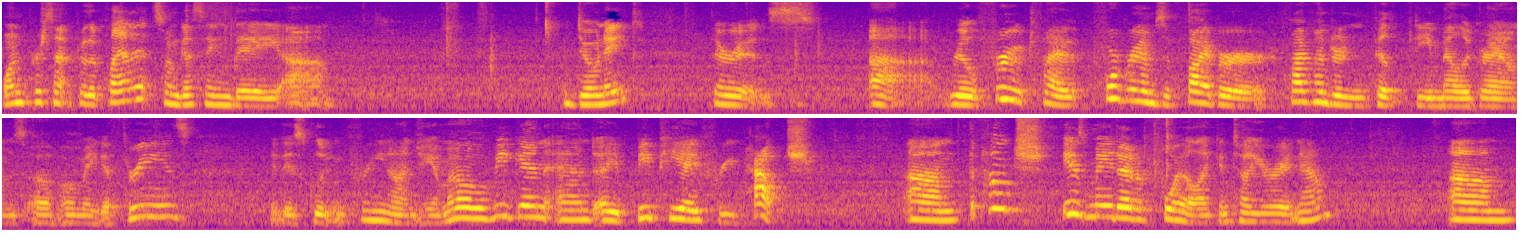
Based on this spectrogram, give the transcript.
1% for the planet, so I'm guessing they uh, donate. There is uh, real fruit, five, 4 grams of fiber, 550 milligrams of omega-3s. It is gluten-free, non-GMO, vegan, and a BPA-free pouch. Um, the pouch is made out of foil, I can tell you right now. Um,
